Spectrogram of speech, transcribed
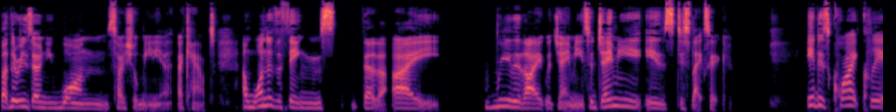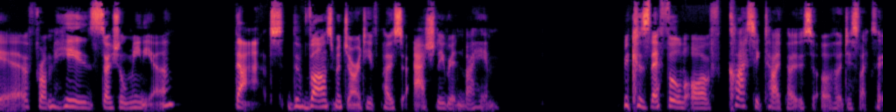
but there is only one social media account. And one of the things that I really like with Jamie, so Jamie is dyslexic. It is quite clear from his social media that the vast majority of posts are actually written by him because they're full of classic typos of a dyslexic.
